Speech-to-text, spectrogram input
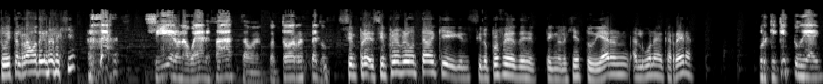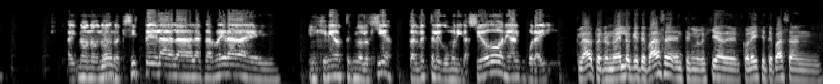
¿Tuviste el ramo de tecnología? Sí, era una weá nefasta, weón. Con todo respeto. Siempre, siempre me he preguntado que, si los profes de tecnología estudiaron alguna carrera. Porque ¿qué estudiáis? No, no, no, no existe la, la, la carrera eh, ingeniero en tecnología. Tal vez telecomunicaciones, algo por ahí. Claro, pero no es lo que te pasa en tecnología del colegio, te pasan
